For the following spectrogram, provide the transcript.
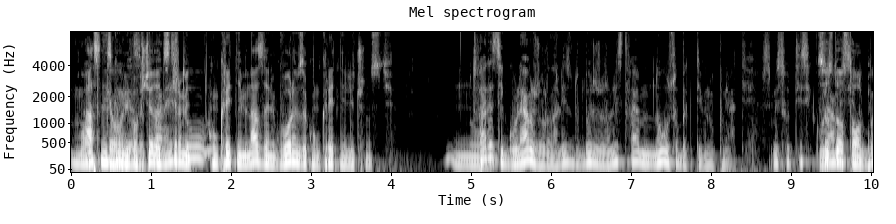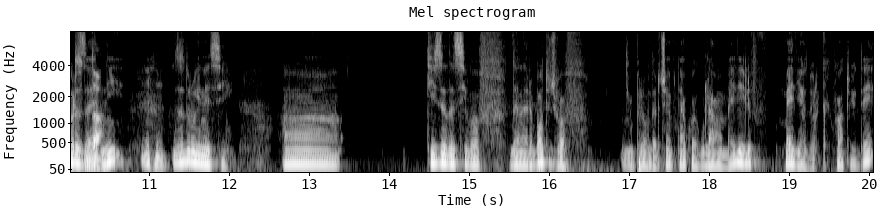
моята Аз не искам теория въобще да цитираме нещо. конкретни имена, за да не говорим за конкретни личности. Но... Това да си голям журналист, добър журналист, това е много субективно понятие. В смисъл, ти си голям и си добър за да. едни, Мгм. за други не си. А, ти за да си в, да не работиш в, примерно да речем в някоя голяма медия или в медия дори каквато и да е,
